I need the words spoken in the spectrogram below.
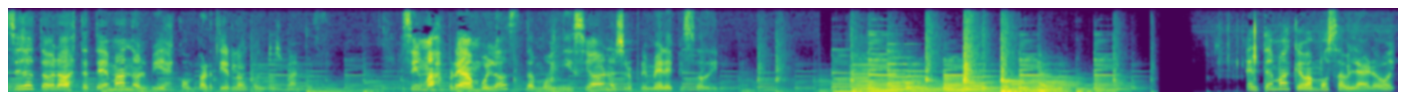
Si has adorado este tema, no olvides compartirlo con tus manos. Sin más preámbulos, damos inicio a nuestro primer episodio. El tema que vamos a hablar hoy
